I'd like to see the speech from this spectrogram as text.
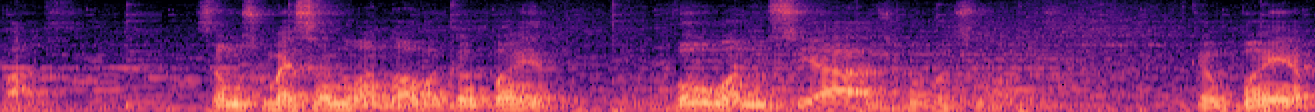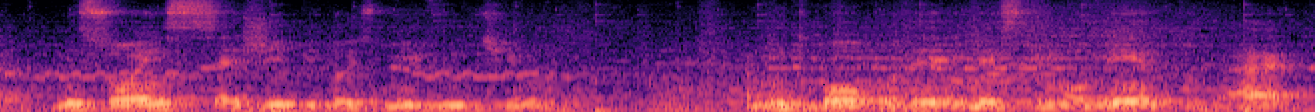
paz. Estamos começando uma nova campanha. Vou anunciar as boas novas. Campanha Missões Sergipe 2021. É muito bom poder, neste momento, né,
